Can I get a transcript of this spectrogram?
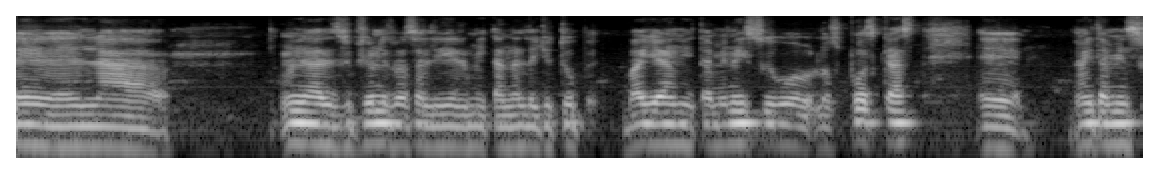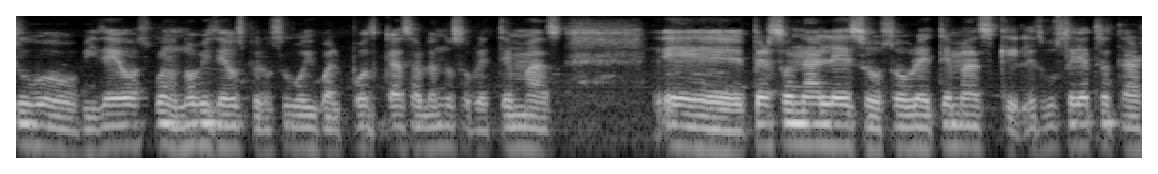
en la, en la descripción les va a salir mi canal de YouTube. Vayan y también ahí subo los podcasts. Eh, ahí también subo videos, bueno, no videos, pero subo igual podcasts hablando sobre temas eh, personales o sobre temas que les gustaría tratar.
